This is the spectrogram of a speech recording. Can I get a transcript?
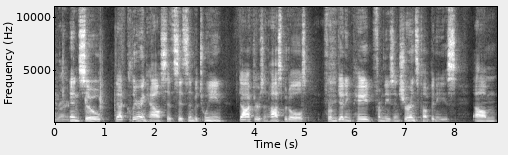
Right. And so that clearinghouse that sits in between doctors and hospitals from getting paid from these insurance companies, um,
